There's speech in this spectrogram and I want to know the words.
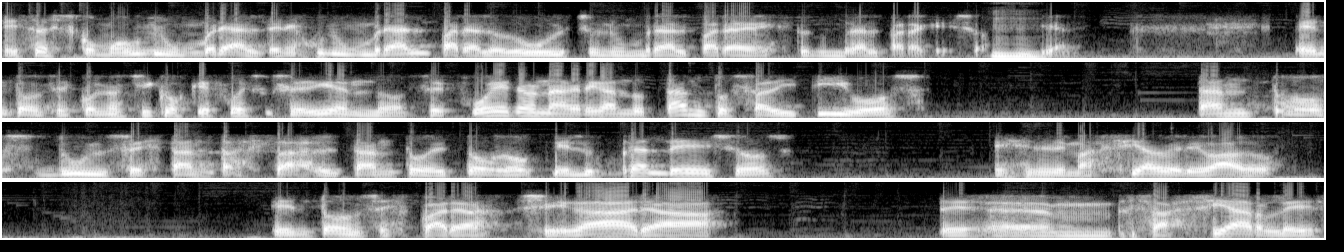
eso es como un umbral. Tenés un umbral para lo dulce, un umbral para esto, un umbral para aquello. Bien. Entonces, con los chicos, ¿qué fue sucediendo? Se fueron agregando tantos aditivos, tantos dulces, tanta sal, tanto de todo, que el umbral de ellos es demasiado elevado. Entonces, para llegar a eh, saciarles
